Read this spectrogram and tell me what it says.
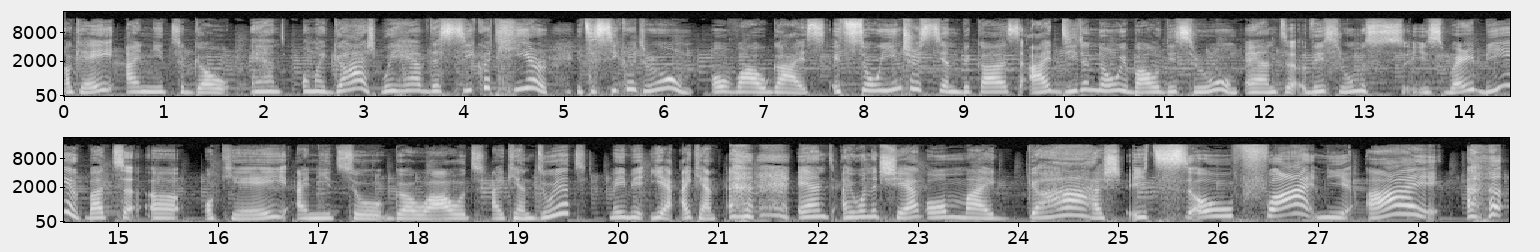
okay, I need to go. And oh my gosh, we have the secret here. It's a secret room. Oh wow, guys, it's so interesting because I didn't know about this room. And uh, this room is, is very big, but uh, okay, I need to go out. I can't do it. Maybe, yeah, I can. and I want to check. Oh my gosh, it's so funny. I.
